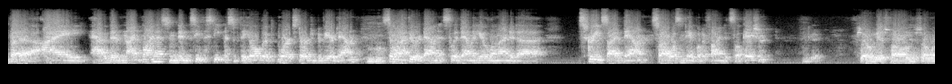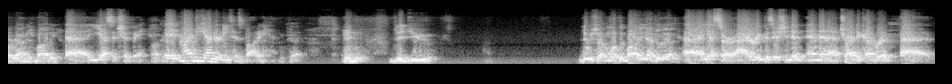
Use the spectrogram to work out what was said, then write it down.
but uh, I have a bit of night blindness and didn't see the steepness of the hill that, where it started to veer down. So when I threw it down, it slid down the hill and landed uh, screen side down, so I wasn't able to find its location. Okay. So his phone is somewhere around his body. Uh, yes, it should be. Okay. It might be underneath his body. Okay. And did you do something with the body after that? Uh, yes, sir. I repositioned it and then I tried to cover it. Uh,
